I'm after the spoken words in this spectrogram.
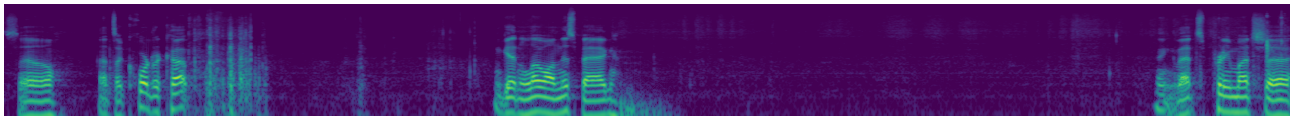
So that's a quarter cup. I'm getting low on this bag. I think that's pretty much uh,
